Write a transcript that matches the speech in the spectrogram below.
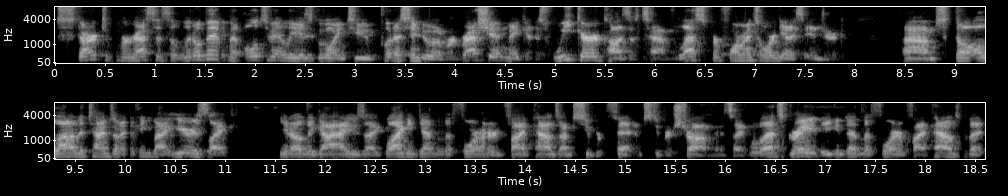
start to progress us a little bit, but ultimately is going to put us into a regression, make us weaker, cause us to have less performance, or get us injured. Um, so a lot of the times, what I think about here is like you know, the guy who's like, well, I can deadlift 405 pounds. I'm super fit. I'm super strong. And it's like, well, that's great that you can deadlift 405 pounds. But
